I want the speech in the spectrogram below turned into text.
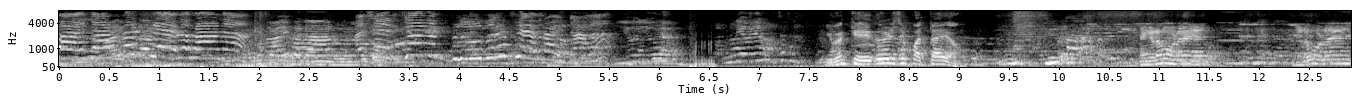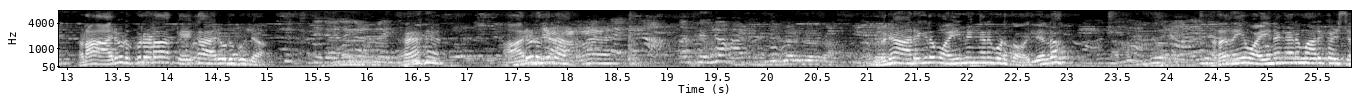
പൈനാപ്പിൾ ഫ്ലേവർ ആണ് പക്ഷെ എനിക്ക് ബ്ലൂബെറി ഫ്ലേവർ ആയിട്ടാണ് ഇവൻ കേക്ക് കഴിച്ച പറ്റായോ? എടാ ആരും എടുക്കൂലടാ. കേക്ക് ആരും എടുക്കൂല. ആരും എടുക്കില്ല ഇവന് ആരെങ്കിലും വൈൻ എങ്ങനെ കൊടുത്തോ? ഇല്ലല്ലോ? എടാ നീ വൈൻ എങ്ങനെ മാറി കഴിച്ച?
